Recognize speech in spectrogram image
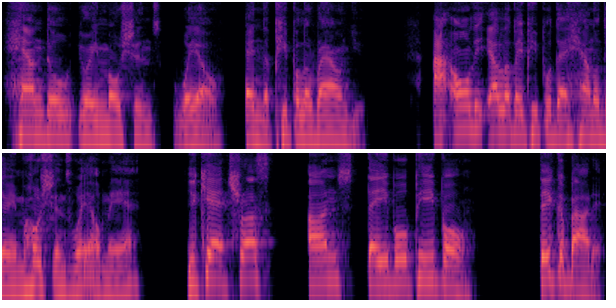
handle your emotions well and the people around you. I only elevate people that handle their emotions well, man. You can't trust unstable people. Think about it.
